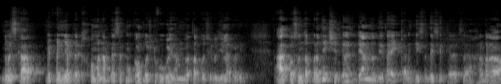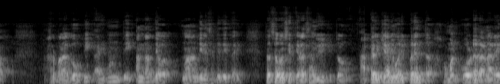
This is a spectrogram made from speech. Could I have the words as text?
नमस्कार मी पंजाब डक हवामान अभ्यासक मुक्काम पोस्ट गुगळी धामगाव तालुका शिरू जिल्हा प्रवीण. आजपासून तर प्रत्येक शेतकऱ्यासाठी अन्न देत आहे कारण की सध्या शेतकऱ्याचं हरभरा हरभरा गहू पीक आहे म्हणून ते एक अंदाज देवा देण्यासाठी देत आहे. तर सर्व शेतकऱ्याला सांगू इच्छितो अठ्ठावीस जानेवारी पर्यंत हवामान कोरडं राहणार आहे.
